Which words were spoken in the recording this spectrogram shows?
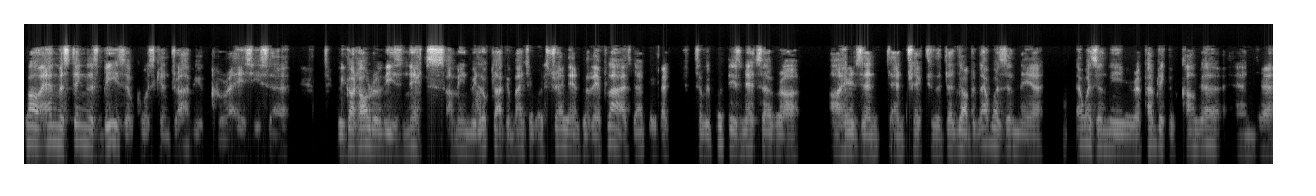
well, and the stingless bees, of course, can drive you crazy. So we got hold of these nets. I mean, we looked like a bunch of Australians with their flies, don't we? But so we put these nets over our our heads and and trek to the yeah, but that was in the uh, that was in the Republic of Congo, and uh,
